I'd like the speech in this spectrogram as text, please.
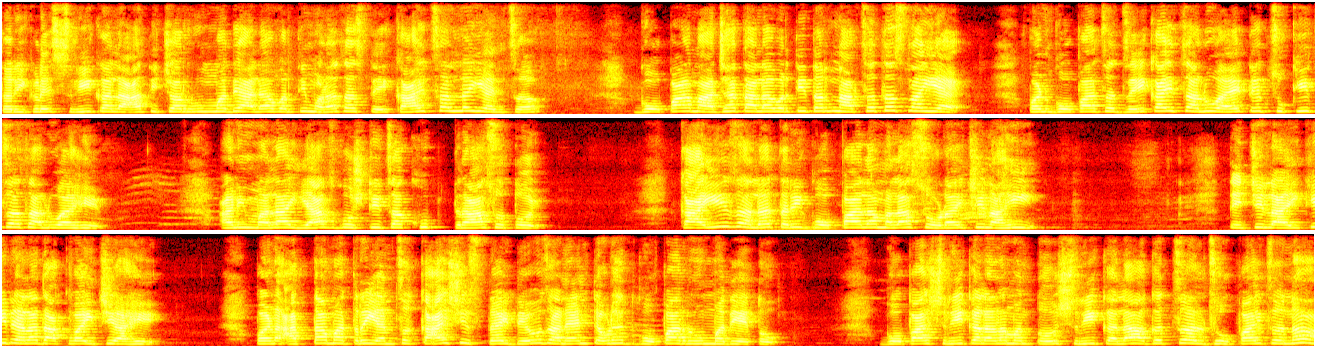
तर इकडे श्रीकला तिच्या रूममध्ये आल्यावरती म्हणत असते काय चाललं यांचं? गोपाळ माझ्या तालावरती तर नाचतच नाही आहे पण गोपाळचं जे काही चालू आहे ते चुकीचं चालू आहे. आणि मला याच गोष्टीचा खूप त्रास होतोय. काही झालं तरी गोपाळला मला सोडायची नाही. त्याची लायकी त्याला दाखवायची आहे. पण आत्ता मात्र यांचं काय शिस्त आहे देव जाणे आणि तेवढ्यात गोपाळ रूममध्ये येतो. गोपाळ श्रीकलाला म्हणतो श्रीकला अगं चल झोपायचं ना.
